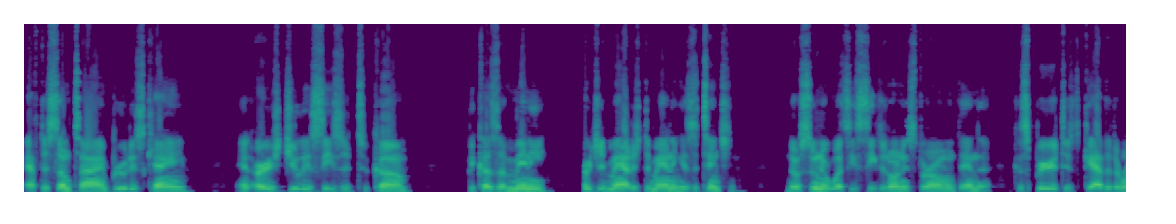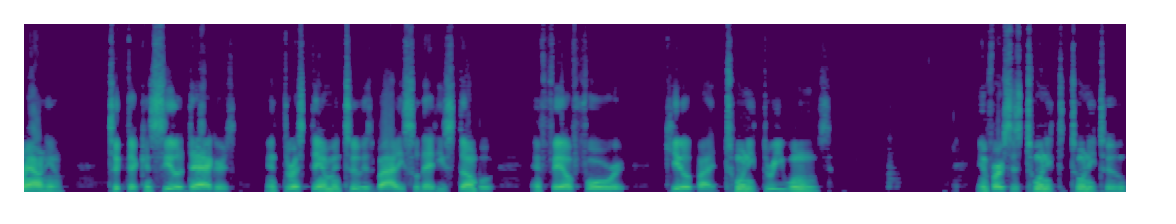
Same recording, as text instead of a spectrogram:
After some time, Brutus came and urged Julius Caesar to come because of many urgent matters demanding his attention. No sooner was he seated on his throne than the conspirators gathered around him, took their concealed daggers, and thrust them into his body so that he stumbled and fell forward, killed by 23 wounds. In verses 20 to 22,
